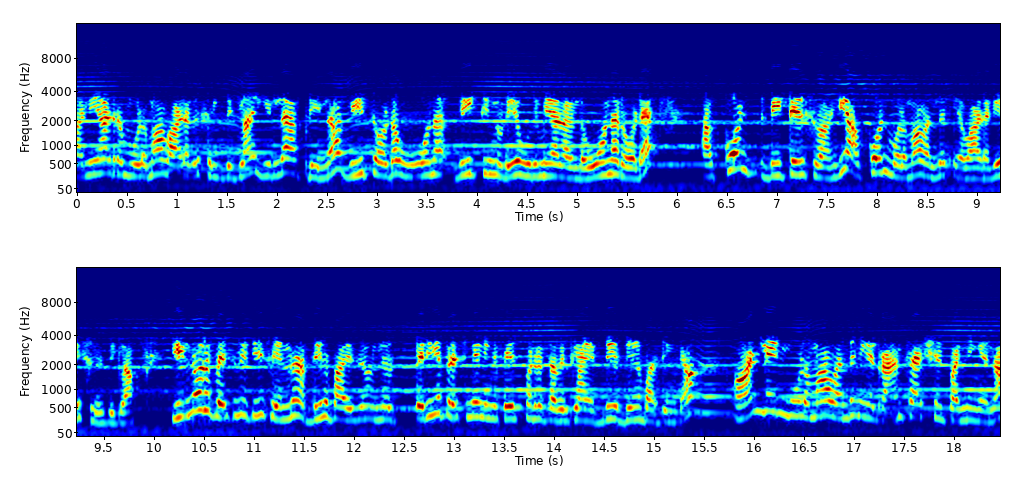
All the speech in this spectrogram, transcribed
மணி ஆர்டர் மூலமா வாடகை செலுத்திக்கலாம். இல்ல அப்படின்னா வீட்டோட ஓனர் வீட்டினுடைய உரிமையாளர் அந்த ஓனரோட அக்கௌண்ட் டீடைல்ஸ் வாங்கி அக்கௌண்ட் மூலமா வந்து நீங்க வாடகையை செலுத்திக்கலாம். இன்னொரு ஃபெசிலிட்டிஸ் என்ன அப்படின்னு பா- இன்னொரு பெரிய பிரச்சனையை நீங்க ஃபேஸ் பண்றத தவிர்க்கலாம். எப்படி அப்படின்னு பாத்தீங்கன்னா ஆன்லைன் மூலமா வந்து நீங்க டிரான்சாக்ஷன் பண்ணீங்கன்னா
